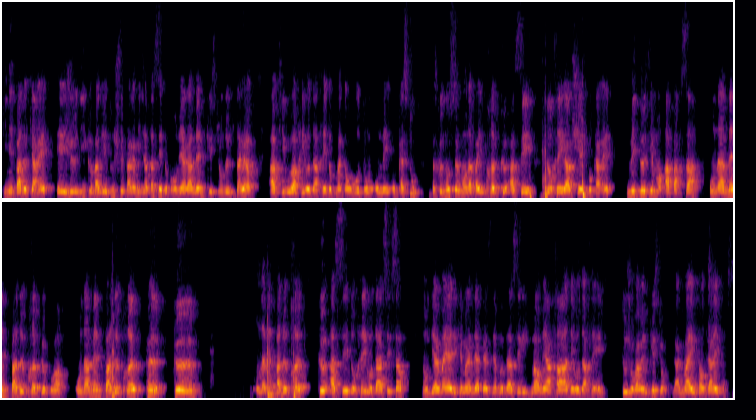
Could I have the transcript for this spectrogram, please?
qui n'est pas de carrette, et je dis que malgré tout, je ne fais pas la mise à tasser. Donc on revient à la même question de tout à l'heure. Donc maintenant, on on, met, on casse tout. Parce que non seulement on n'a pas une preuve que assez d'Ocherav chez carrette, mais deuxièmement, à part ça, on n'a même pas de preuve que quoi? On n'a même pas de preuve que, on n'a même pas de preuve que assez d'oré assez simple. Donc, toujours la même question. L'agma est tente la réponse.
